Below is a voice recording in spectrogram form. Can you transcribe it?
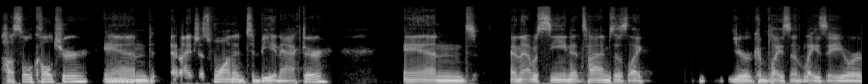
hustle culture. And, and I just wanted to be an actor. And, and that was seen at times as like, you're complacent, lazy, or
